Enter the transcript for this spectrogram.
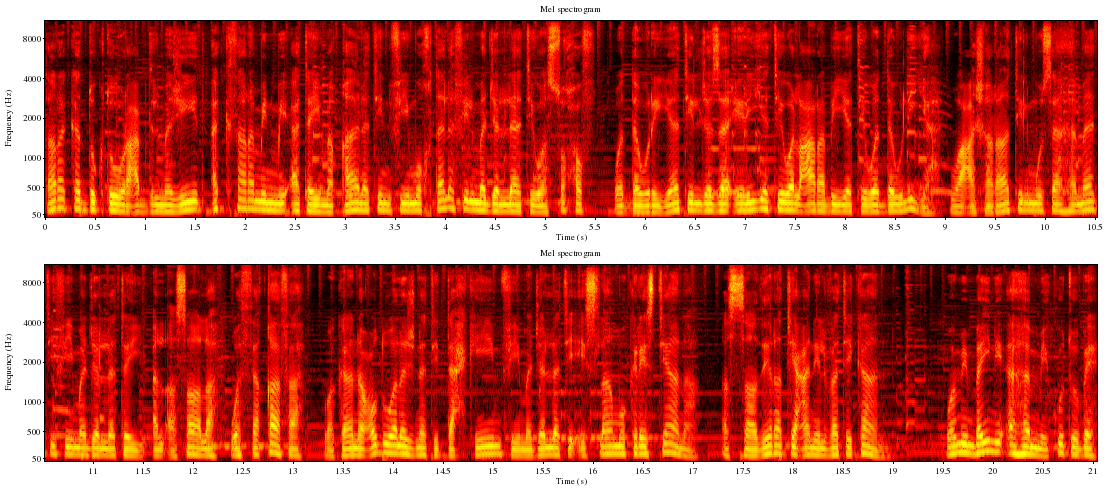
ترك الدكتور عبد المجيد أكثر من 200 مقالة في مختلف المجلات والصحف والدوريات الجزائرية والعربية والدولية وعشرات المساهمات في مجلتي الأصالة والثقافة. وكان عضو لجنة التحكيم في مجلة إسلام كريستيانا الصادرة عن الفاتيكان. ومن بين أهم كتبه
